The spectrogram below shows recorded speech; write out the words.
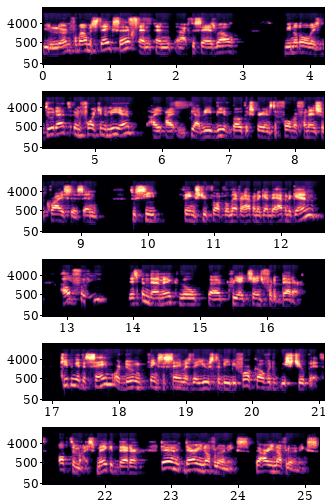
we learn from our mistakes. Eh? And and I have to say as well, we not always do that, unfortunately. Eh? I, I yeah, we, we have both experienced the former financial crisis and to see things you thought will never happen again, they happen again. Hopefully, yeah. this pandemic will uh, create change for the better. Keeping it the same or doing things the same as they used to be before COVID would be stupid. Optimize, make it better. There, there are enough learnings. There are enough learnings.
